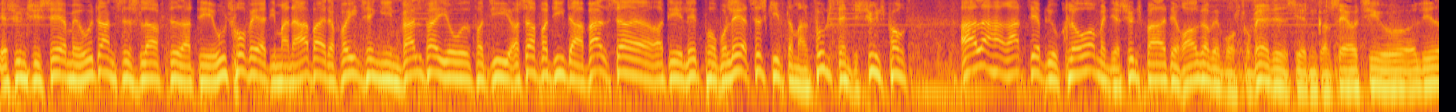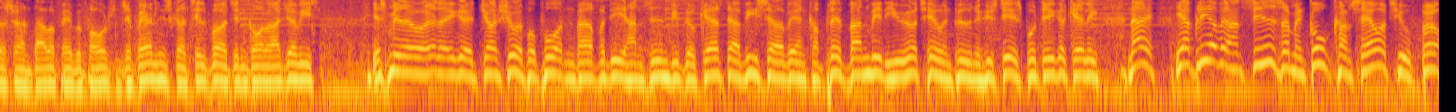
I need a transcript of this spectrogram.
jeg synes især med uddannelsesloftet, at det er utroværdigt, man arbejder for en ting i en valgperiode, fordi, og så fordi der er valg, så, og det er lidt populært, så skifter man fuldstændig synspunkt. Alle har ret til at blive klogere, men jeg synes bare, at det rokker ved vores troværdighed, siger den konservative leder Søren Baba Pape Poulsen til Berlingske og tilføjer til den korte radioavis. Jeg smider jo heller ikke Joshua på porten, bare fordi han siden vi blev kærester har vist sig at være en komplet vanvittig øretævindbydende hysterisk bodega-kælling. Nej, jeg bliver ved hans side som en god konservativ bør,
